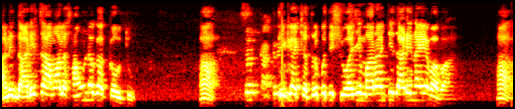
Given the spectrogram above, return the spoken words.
आणि दाढीचं आम्हाला सांगू नका कौतुक. हा. ती काय छत्रपती शिवाजी महाराजांची दाढी नाही आहे बाबा. हा.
